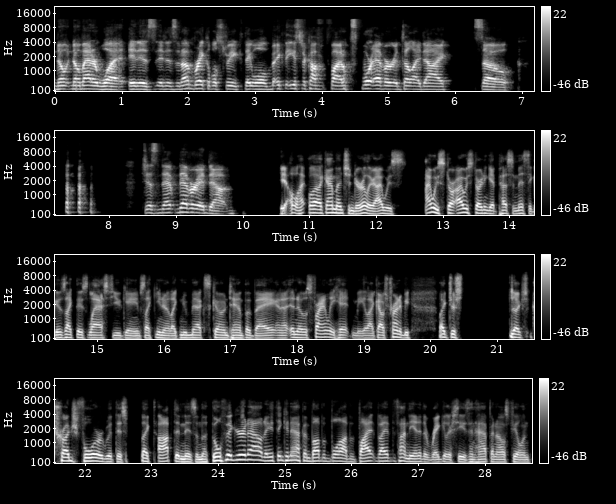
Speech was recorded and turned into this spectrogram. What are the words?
No, no matter what, it is it is an unbreakable streak. They will make the Easter Conference Finals forever until I die. So, just ne- never in doubt. Yeah, like, like I mentioned earlier, I was I was start I was starting to get pessimistic. It was like those last few games, like you know, like New Mexico and Tampa Bay, and and it was finally hitting me. Like I was trying to be like just like trudge forward with this like optimism that they'll figure it out. Anything can happen. Blah blah blah. But by by the time the end of the regular season happened, I was feeling.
